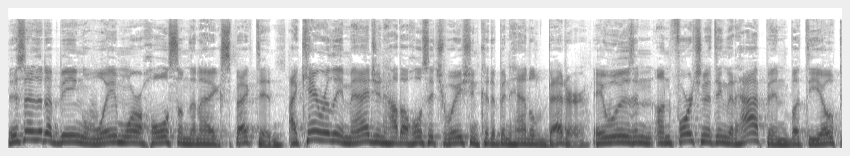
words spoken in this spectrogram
This ended up being way more wholesome than I expected. I can't really imagine how the whole situation could have been handled better. It was an unfortunate thing that happened, but the OP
